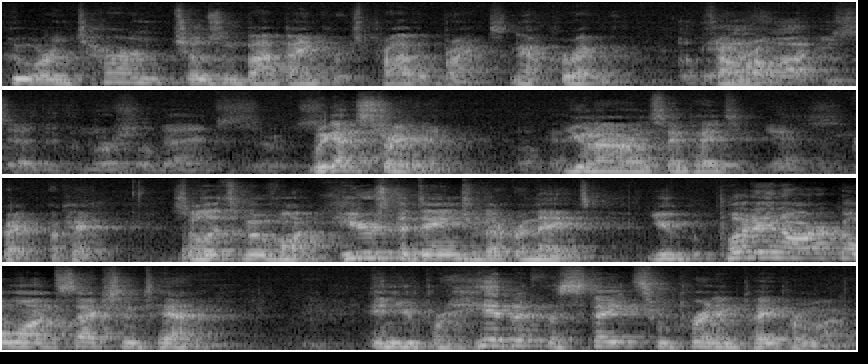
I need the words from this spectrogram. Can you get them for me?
who are in turn chosen by bankers, private banks. Now, correct me Okay, if I'm I wrong. thought you said the commercial banks. We got it straightened out. Okay. You and I are on the same page? Yes. Great, okay. So let's move on. Here's the danger that remains. You put in Article 1, Section 10, and you prohibit the states from printing paper money.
